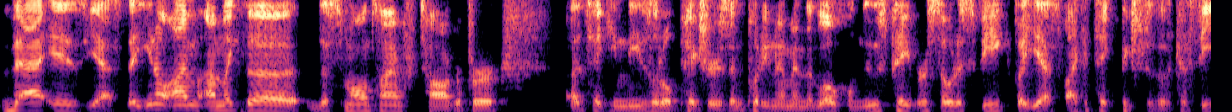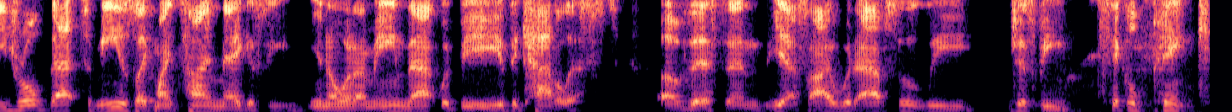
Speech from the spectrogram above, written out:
that is yes. That you know, I'm I'm like the the small time photographer. Uh, taking these little pictures and putting them in the local newspaper, so to speak. But yes, if I could take pictures of the cathedral, that to me is like my Time magazine. You know what I mean? That would be the catalyst of this. And yes, I would absolutely just be tickled pink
